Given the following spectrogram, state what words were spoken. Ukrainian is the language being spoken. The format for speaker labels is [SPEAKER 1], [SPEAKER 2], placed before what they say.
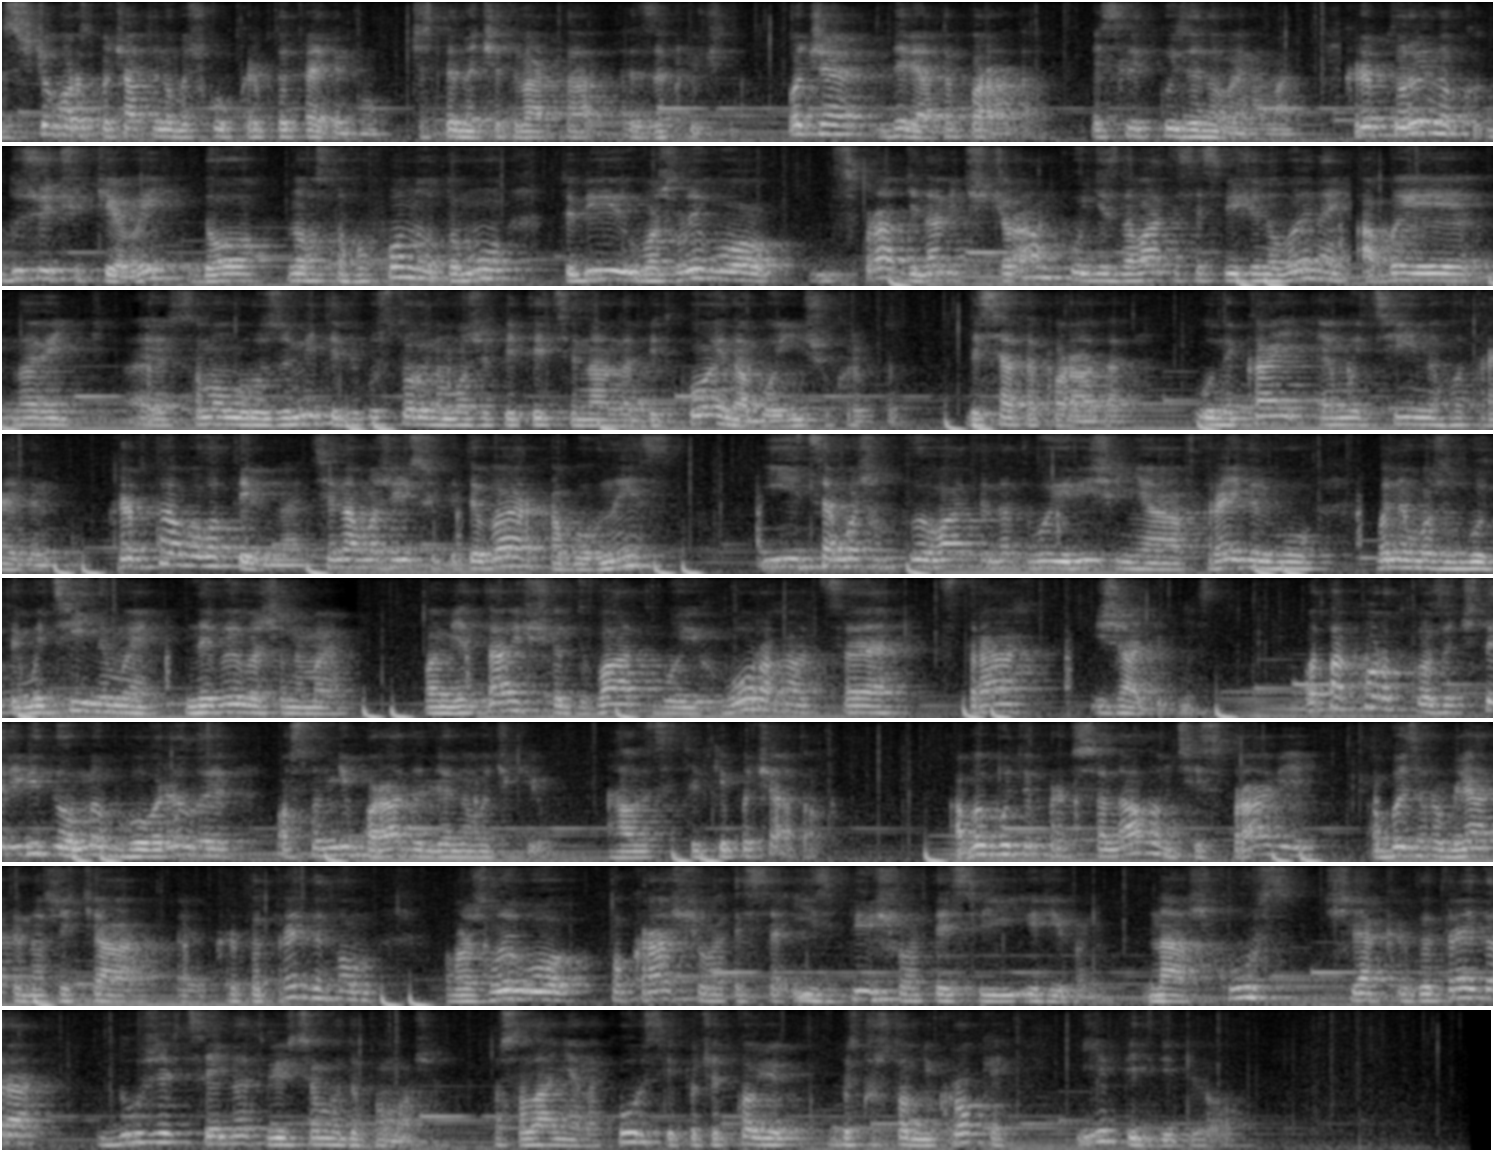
[SPEAKER 1] З чого розпочати новачку в криптотрейдингу? Частина четверта заключна. Отже, дев'ята порада. Слідкуй за новинами. Крипторинок дуже чуттєвий до новостного фону, тому тобі важливо справді навіть щоранку дізнаватися свіжі новини, аби навіть е, самому розуміти, в яку сторону може піти ціна на біткоін або іншу крипту. Десята порада. Уникай емоційного трейдингу. Крипта волатильна, ціна може різко піти вверх або вниз. І це може впливати на твої рішення в трейдингу. Вони можуть бути емоційними, невиваженими. Пам'ятай, що два твоїх ворога це страх і жадібність. Отак коротко за 4 відео ми обговорили основні поради для новачків, але це тільки початок. Аби бути професіоналом в цій справі, аби заробляти на життя е, криптотрейдингом, важливо покращуватися і збільшувати свій рівень. Наш курс Шлях криптотрейдера дуже сильно тобі в цьому допоможе. Посилання на курс і початкові безкоштовні кроки є під відео.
